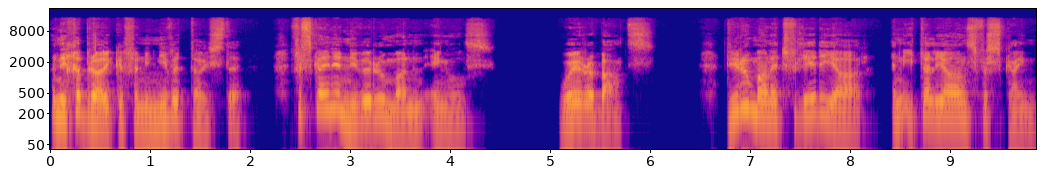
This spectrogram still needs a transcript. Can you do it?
en die gebruike van die nuwe tuiste. Verskyn 'n nuwe roman in Engels, Whereabouts. Die roman het verlede jaar in Italiaans verskyn.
